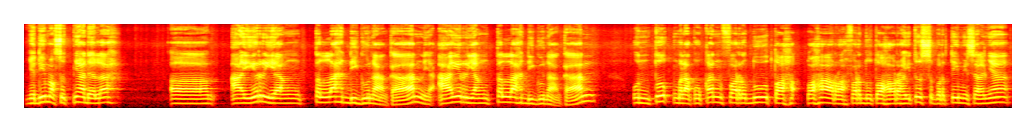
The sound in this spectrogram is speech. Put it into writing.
jadi maksudnya adalah uh, air yang telah digunakan ya air yang telah digunakan untuk melakukan fardu toharoh fardu toharoh itu seperti misalnya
